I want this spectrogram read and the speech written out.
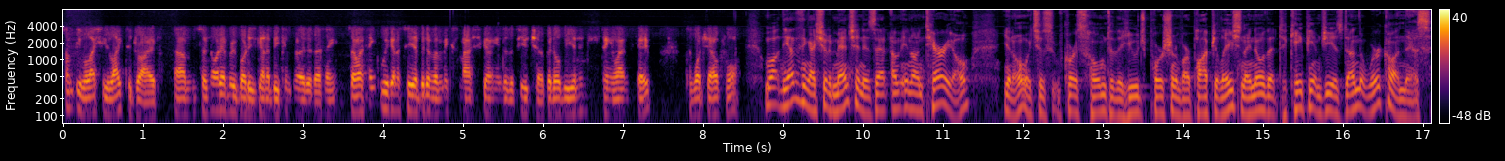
some people actually like to drive, um, so not everybody's going to be converted. I think so. I think we're going to see a bit of a mixed mash going into the future, but it'll be an interesting landscape to watch out for. Well, the other thing I should have mentioned is that um, in Ontario, you know, which is of course home to the huge portion of our population, I know that KPMG has done the work on this,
